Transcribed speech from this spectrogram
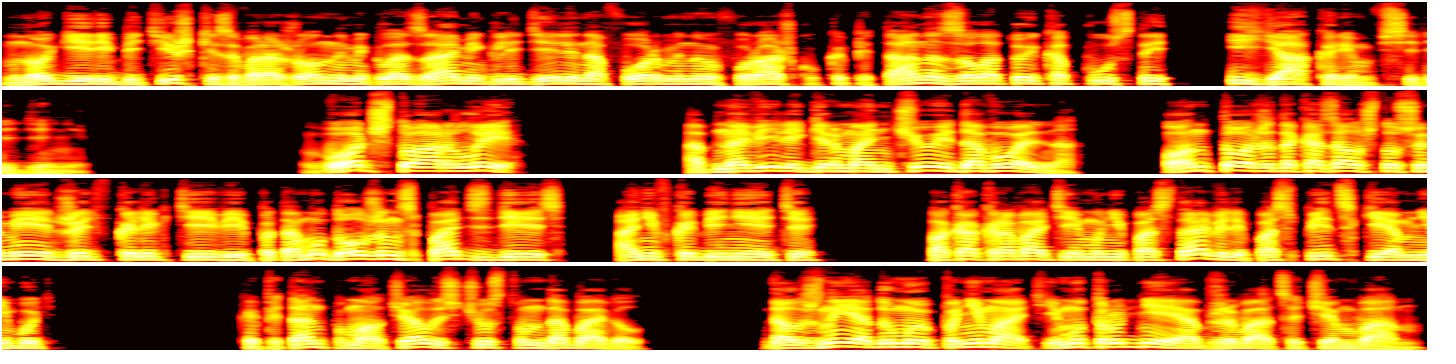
Многие ребятишки завороженными глазами глядели на форменную фуражку капитана с золотой капустой и якорем в середине. «Вот что орлы!» Обновили Германчу и довольно. Он тоже доказал, что сумеет жить в коллективе, и потому должен спать здесь, а не в кабинете. Пока кровати ему не поставили, поспит с кем-нибудь. Капитан помолчал и с чувством добавил. «Должны, я думаю, понимать, ему труднее обживаться, чем вам».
